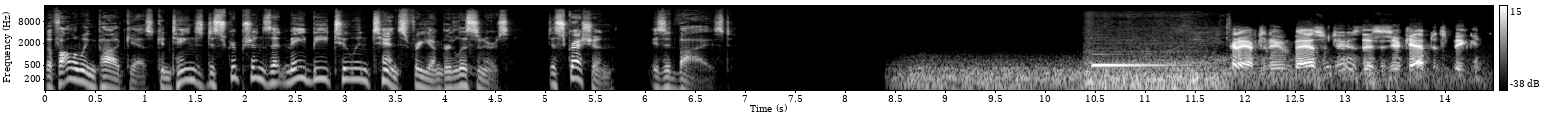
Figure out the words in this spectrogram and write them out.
The following podcast contains descriptions that may be too intense for younger listeners. Discretion is advised. Good afternoon, passengers. This is your captain speaking.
